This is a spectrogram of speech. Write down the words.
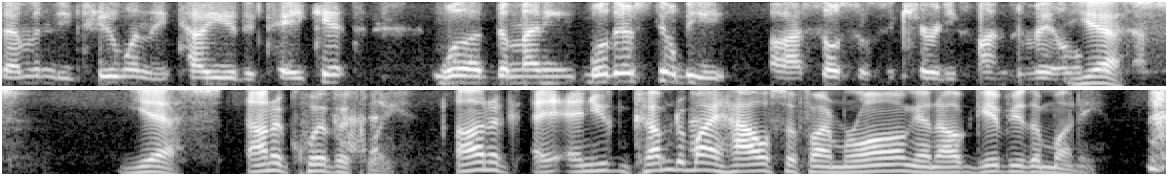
72 when they tell you to take it, will the money will there still be uh, social security funds available? Yes. Yes, unequivocally. Une- and you can come to my house if I'm wrong and I'll give you the money.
